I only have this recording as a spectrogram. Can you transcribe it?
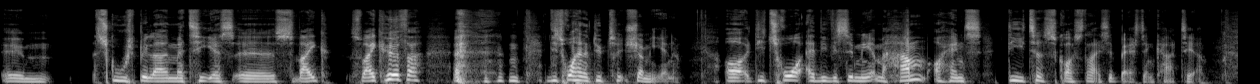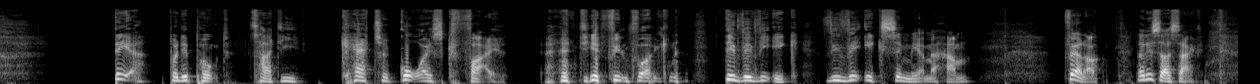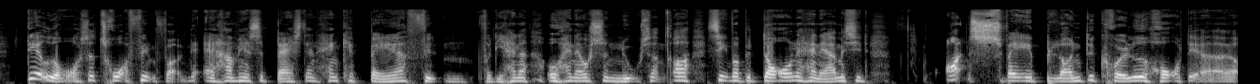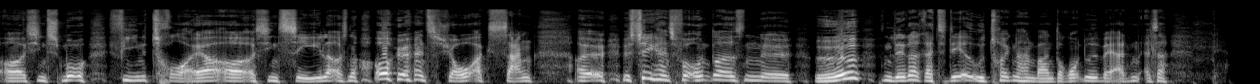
øhm, skuespilleren Mathias øh, Zweig, Zweighöfer, de tror, han er dybt charmerende. Og de tror, at vi vil se mere med ham og hans Dieter-Sebastian karakter. Der, på det punkt, tager de kategorisk fejl. de her filmfolkene. Det vil vi ikke. Vi vil ikke se mere med ham. Fair nok. Når det så er sagt. Derudover så tror filmfolkene, at ham her Sebastian, han kan bære filmen, fordi han er, åh, han er jo så nuser, og se hvor bedårende han er med sit åndssvage, blonde, krøllede hår der, og sine små, fine trøjer, og, og sine seler, og sådan noget. Åh, hør hans sjove accent. Og øh, se hans forundrede, sådan, øh, øh, sådan lettere retarderet udtryk, når han vandrer rundt ud i verden. Altså,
